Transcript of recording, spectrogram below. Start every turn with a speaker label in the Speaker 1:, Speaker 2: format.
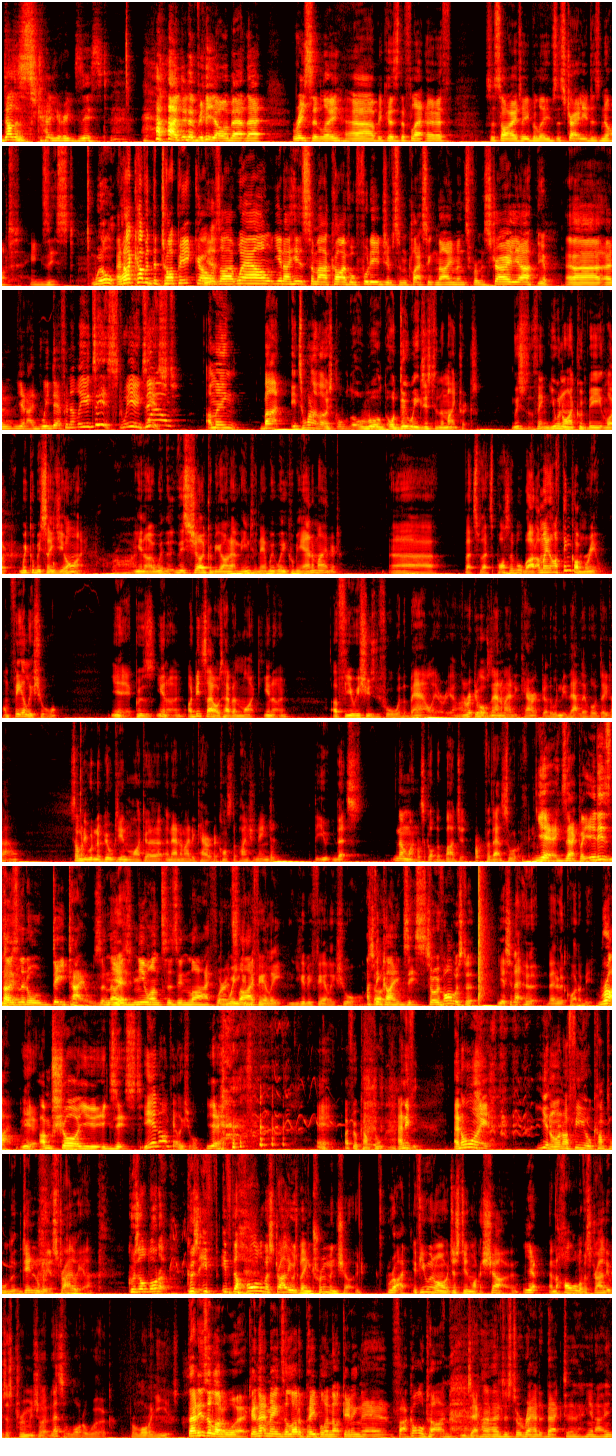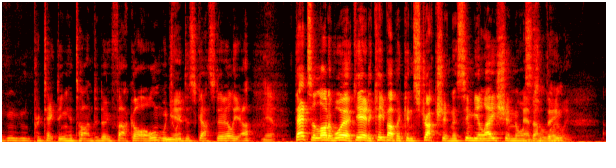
Speaker 1: Does Australia exist? I did a video about that recently uh, because the Flat Earth Society believes Australia does not exist.
Speaker 2: Well,
Speaker 1: And I covered the topic. I was like, well, you know, here's some archival footage of some classic moments from Australia.
Speaker 2: Yep.
Speaker 1: Uh, and, you know, we definitely exist. We exist.
Speaker 2: Well, I mean, but it's one of those, or, or, or do we exist in the Matrix? This is the thing. You and I could be like, we could be CGI. You know, with, this show could be going out on the internet. We, we could be animated. Uh, that's that's possible. But I mean, I think I'm real. I'm fairly sure. Yeah, because you know, I did say I was having like you know a few issues before with the bowel area. And I reckon if I was an animated character, there wouldn't be that level of detail. Somebody wouldn't have built in like a, an animated character constipation engine. That you, that's no one's got the budget for that sort of thing.
Speaker 1: Yeah, exactly. It is those
Speaker 2: Yeah.
Speaker 1: little details and those
Speaker 2: Yeah.
Speaker 1: nuances in life where
Speaker 2: Where
Speaker 1: it's
Speaker 2: you could
Speaker 1: like,
Speaker 2: be fairly, you could be fairly sure.
Speaker 1: I think I exist.
Speaker 2: So if I was to, yeah, so that hurt. That hurt quite a bit.
Speaker 1: Right.
Speaker 2: Yeah.
Speaker 1: I'm sure you exist.
Speaker 2: Yeah, no, I'm fairly sure.
Speaker 1: Yeah.
Speaker 2: Yeah, I feel comfortable. And if, and I, you know, and I feel comfortable that generally Australia, because a lot of, because if if the whole of Australia was being Truman showed,
Speaker 1: right.
Speaker 2: if you and I were just in like a show,
Speaker 1: Yep.
Speaker 2: and the whole of Australia was just Truman Show, that's a lot of work for a lot of years.
Speaker 1: That is a lot of work, and that means a lot of people are not getting their fuck all time.
Speaker 2: Exactly.
Speaker 1: Uh, just to round it back to, you know, protecting your time to do fuck all, which we discussed earlier.
Speaker 2: Yeah,
Speaker 1: That's a lot of work, yeah, to keep up a construction, a simulation or something.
